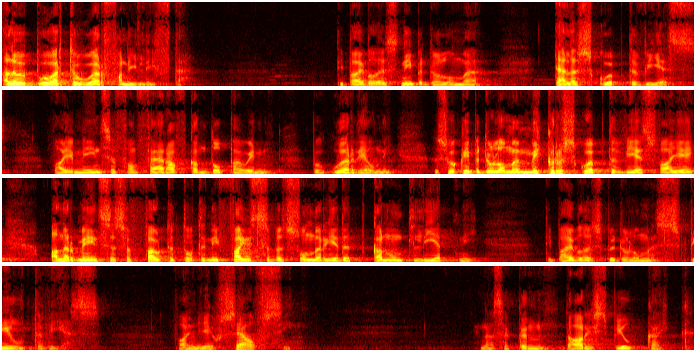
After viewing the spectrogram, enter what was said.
hulle behoort te hoor van die liefde. Die Bybel is nie bedoel om 'n teleskoop te wees waar jy mense van ver af kan dophou en beoordeel nie. Dis ook nie bedoel om 'n mikroskoop te wees waar jy ander mense se foute tot in die fynste besonderhede kan ontleed nie. Die Bybel is bedoel om 'n spieël te wees waarin jy jouself sien. En as ek in daardie spieël kyk,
